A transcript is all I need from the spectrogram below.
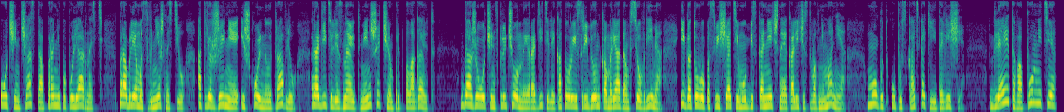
Очень часто про непопулярность, проблемы с внешностью, отвержение и школьную травлю родители знают меньше, чем предполагают. Даже очень включенные родители, которые с ребенком рядом все время и готовы посвящать ему бесконечное количество внимания, могут упускать какие-то вещи. Для этого, помните,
